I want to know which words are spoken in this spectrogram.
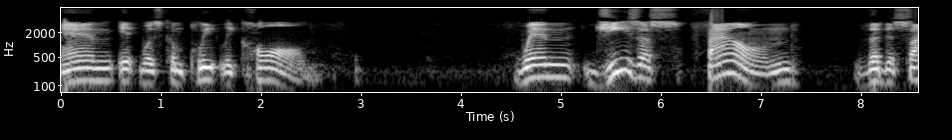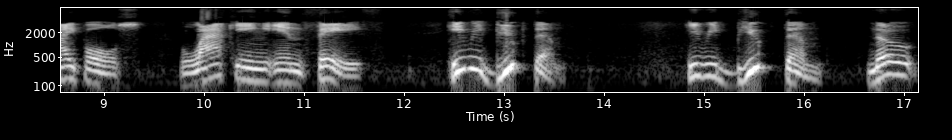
and it was completely calm. When Jesus found the disciples lacking in faith, he rebuked them. He rebuked them. No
